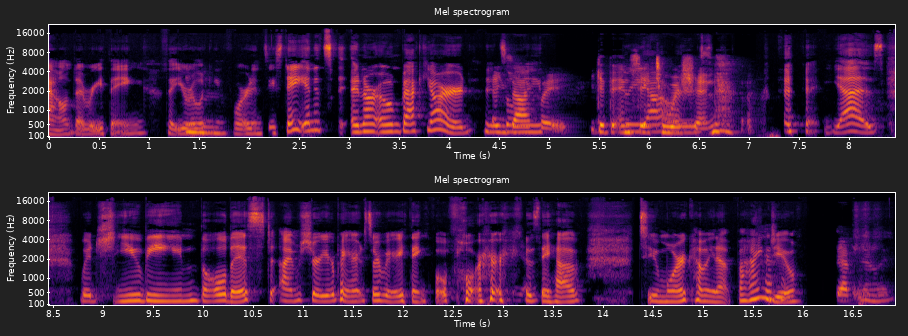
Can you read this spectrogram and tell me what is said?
found everything that you were mm-hmm. looking for at NC State. And it's in our own backyard. It's exactly. You get the NC State tuition. yes, which you being the oldest, I'm sure your parents are very thankful for because yeah. they have two more coming up behind you. Definitely.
